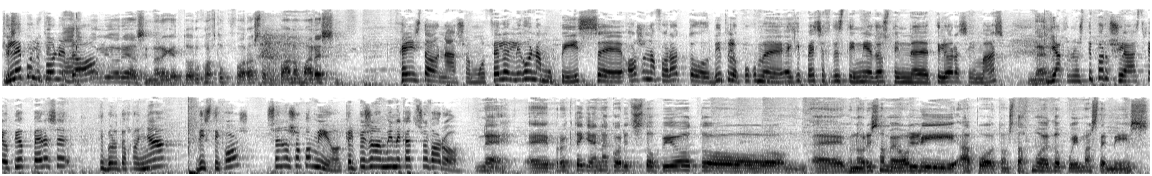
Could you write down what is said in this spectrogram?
Βλέπω λοιπόν πάρα εδώ. Πολύ ωραία σήμερα γιατί το ρούχο αυτό που φοράς από πάνω μου αρέσει. Ευχαριστώ, Νάσο μου. Θέλω λίγο να μου πεις, ε, όσον αφορά το τίτλο που έχουμε, έχει πέσει αυτή τη στιγμή εδώ στην ε, τηλεόρασή μας, Ναι. για γνωστή παρουσιάστρια, η οποία πέρασε την πρωτοχρονιά δυστυχώς σε νοσοκομείο. Και ελπίζω να μην είναι κάτι σοβαρό. Ναι, ε, πρόκειται για ένα κορίτσι το οποίο το ε, γνωρίσαμε όλοι από τον σταθμό εδώ που είμαστε εμείς.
